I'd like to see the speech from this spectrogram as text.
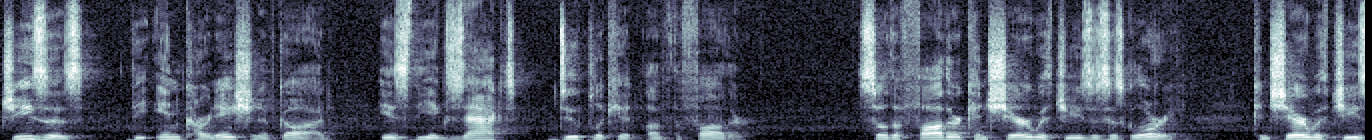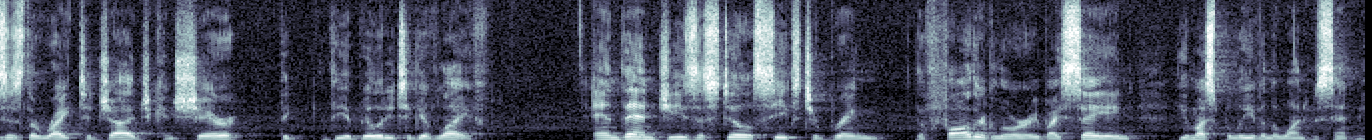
Jesus, the incarnation of God, is the exact duplicate of the Father. So the Father can share with Jesus his glory, can share with Jesus the right to judge, can share the, the ability to give life. And then Jesus still seeks to bring the Father glory by saying, You must believe in the one who sent me.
